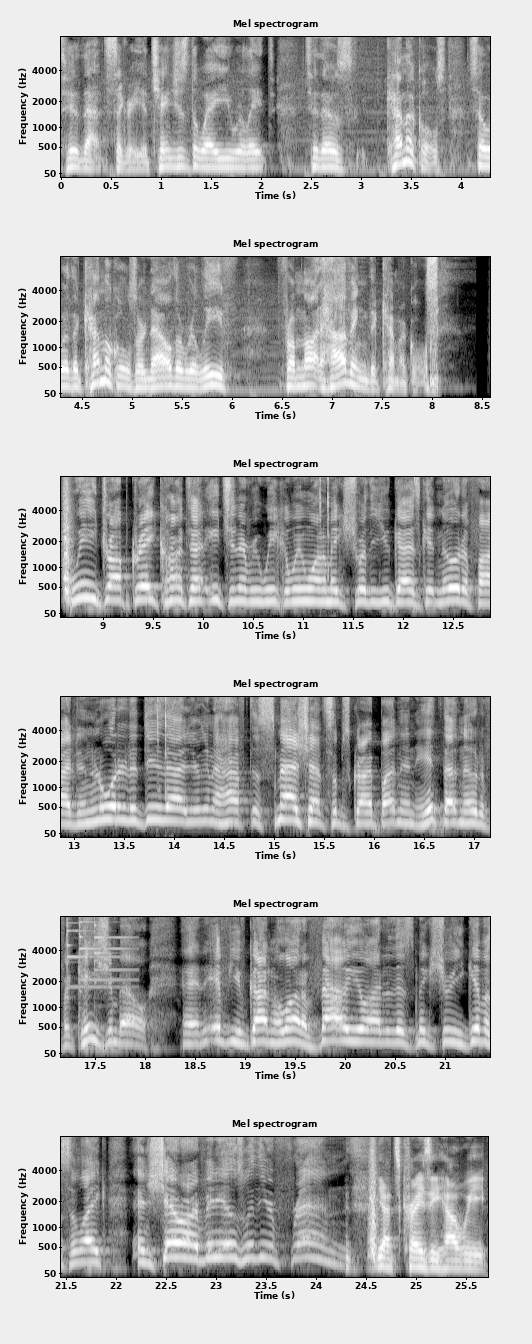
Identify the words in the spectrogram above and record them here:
to that cigarette. It changes the way you relate to those chemicals. So the chemicals are now the relief from not having the chemicals. We drop great content each and every week, and we want to make sure that you guys get notified. And in order to do that, you're going to have to smash that subscribe button and hit that notification bell. And if you've gotten a lot of value out of this, make sure you give us a like and share our videos with your friends. Yeah, it's crazy how we,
